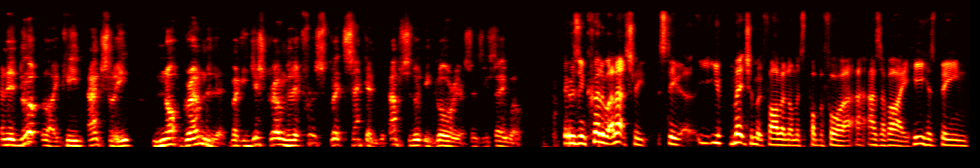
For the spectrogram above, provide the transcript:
and it looked like he'd actually not grounded it, but he just grounded it for a split second. Absolutely glorious, as you say, Will. It was incredible, and actually, Steve, you mentioned McFarland on this pod before, as have I. He has been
